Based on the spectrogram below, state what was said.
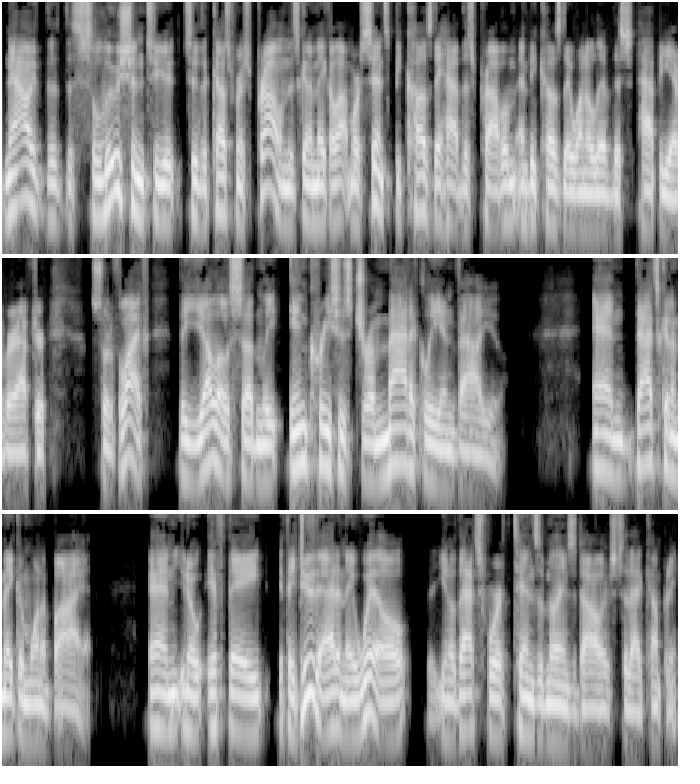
now the, the solution to you, to the customer's problem is going to make a lot more sense because they have this problem and because they want to live this happy ever after sort of life. The yellow suddenly increases dramatically in value and that's going to make them want to buy it. And you know, if they if they do that, and they will, you know, that's worth tens of millions of dollars to that company.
